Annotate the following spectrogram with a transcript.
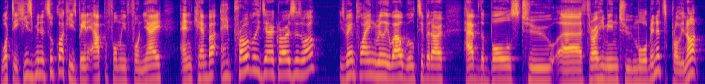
What do his minutes look like? He's been outperforming Fournier and Kemba and probably Derrick Rose as well. He's been playing really well. Will Thibodeau have the balls to uh, throw him into more minutes? Probably not,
